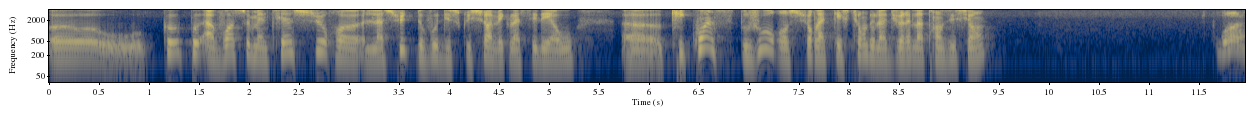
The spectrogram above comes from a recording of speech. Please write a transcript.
euh, que peut avoir ce maintien sur euh, la suite de vos discussions avec la CDAO, euh, qui coince toujours sur la question de la durée de la transition moi,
